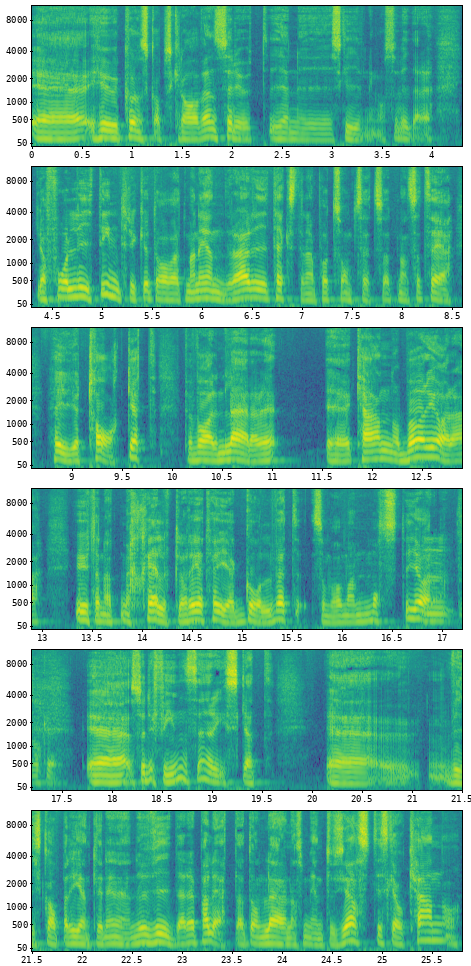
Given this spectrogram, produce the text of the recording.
eh, hur kunskapskraven ser ut i en ny skrivning och så vidare. Jag får lite intrycket av att man ändrar i texterna på ett sådant sätt så att man så att säga höjer taket för vad en lärare eh, kan och bör göra utan att med självklarhet höja golvet som vad man måste göra. Mm, okay. eh, så det finns en risk att eh, vi skapar egentligen en ännu vidare palett. Att de lärarna som är entusiastiska och kan och,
